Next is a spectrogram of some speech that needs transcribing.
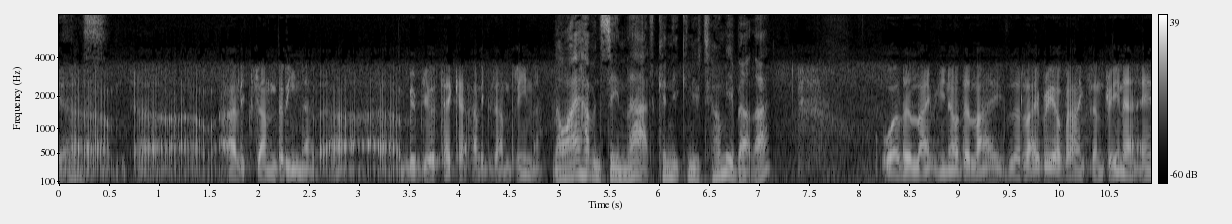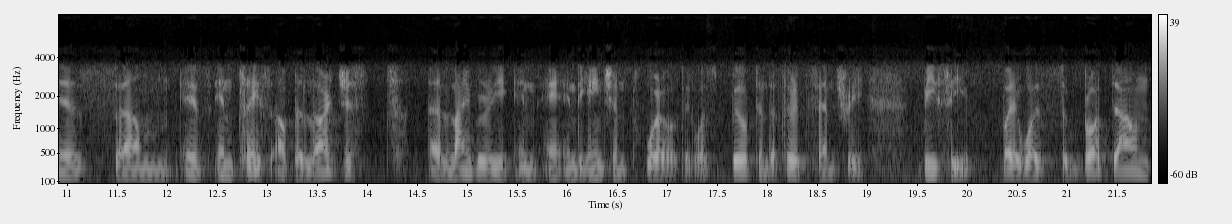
Yes. uh, uh, Alexandrina, uh, Biblioteca Alexandrina. Now, I haven't seen that. Can you, can you tell me about that? Well, the li- you know the li- the Library of Alexandrina is um, is in place of the largest uh, library in in the ancient world. It was built in the third century BC, but it was brought down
